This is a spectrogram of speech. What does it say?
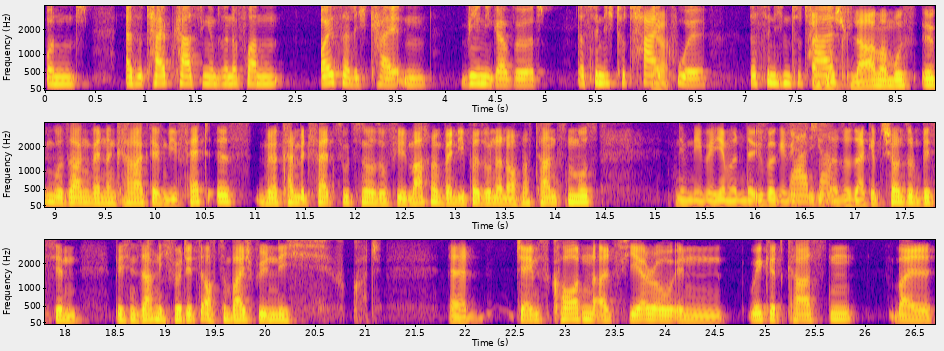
Und also Typecasting im Sinne von Äußerlichkeiten weniger wird. Das finde ich total Ja. cool. Das finde ich ein total also klar, man muss irgendwo sagen, wenn ein Charakter irgendwie fett ist, man kann mit Fettsuits nur so viel machen und wenn die Person dann auch noch tanzen muss, nimm lieber jemanden, der übergewichtig Ja, ist. Also da gibt es schon so ein bisschen, bisschen Sachen. Ich würde jetzt auch zum Beispiel nicht, oh Gott, äh, James Corden als Fiero in Wicked casten, weil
